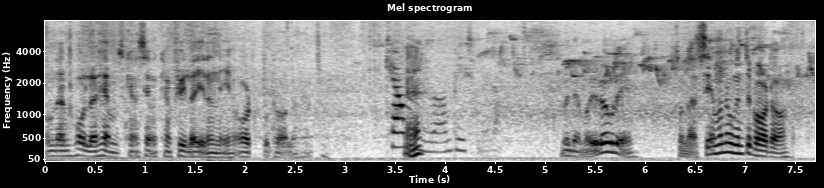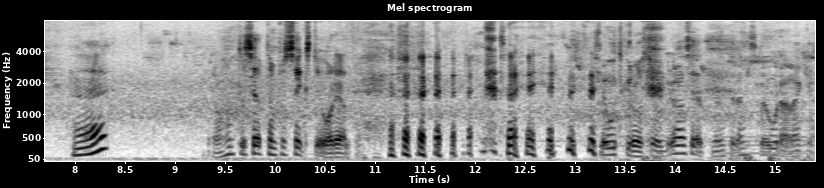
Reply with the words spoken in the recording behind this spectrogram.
om den håller hem så kan jag se om jag kan fylla i den i artportalen. här. Kan Ja. vara en pissmyra. Men den var ju rolig. Sån där ser man nog inte var dag. Nej. Jag har inte sett den på 60 år i alla fall. Klotgråsuggar har jag sett men inte den stora verkar.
